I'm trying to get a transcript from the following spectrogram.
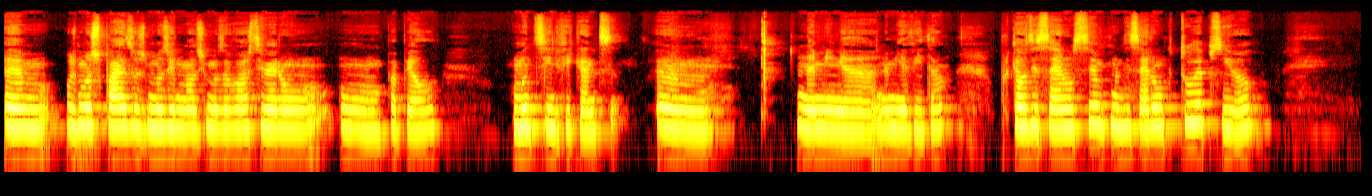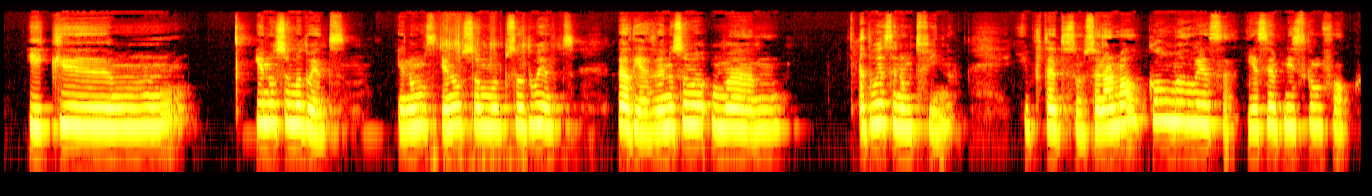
Um, os meus pais, os meus irmãos e os meus avós tiveram um, um papel muito significante um, na, minha, na minha vida, porque eles disseram, sempre me disseram que tudo é possível e que hum, eu não sou uma doente. Eu não, eu não sou uma pessoa doente. Aliás, eu não sou uma, uma a doença não me define. E, portanto, sou uma pessoa normal com uma doença. E é sempre nisso que eu me foco.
